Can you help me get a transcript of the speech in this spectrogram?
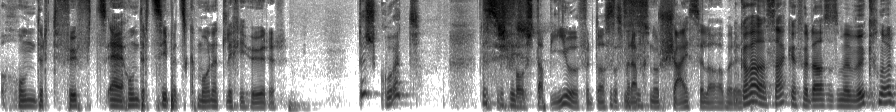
150, äh, 170 monatliche Hörer. Das ist gut. Das, das ist voll stabil, für das, dass das wir einfach nur Scheiße labern. Ich kann sagen, für das, dass wir wirklich nur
